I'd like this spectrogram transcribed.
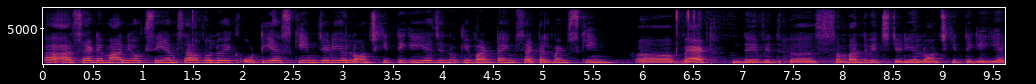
ਅੱਜ ਸਾਡੇ ਮਾਨਯੋਗ ਸੀਐਮ ਸਾਹਿਬ ਵੱਲੋਂ ਇੱਕ ਓਟੀਐਸ ਸਕੀਮ ਜਿਹੜੀ ਉਹ ਲਾਂਚ ਕੀਤੀ ਗਈ ਹੈ, ਜਿਹਨੂੰ ਕਿ one time settlement scheme VAT ਦੇ ਵਿਦ ਸੰਬੰਧ ਵਿੱਚ ਜਿਹੜੀ ਉਹ ਲਾਂਚ ਕੀਤੀ ਗਈ ਹੈ।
